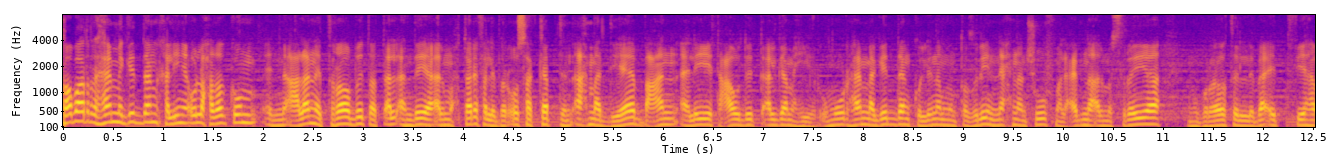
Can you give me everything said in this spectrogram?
خبر هام جدا. خليني أقول لحضراتكم إن أعلنت رابطة الأندية المحترفة اللي بيرقصها الكابتن أحمد دياب عن آلية عودة الجماهير. أمور هامة جدا. كلنا منتظرين إن إحنا نشوف ملاعبنا المصرية المباريات اللي بقت فيها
